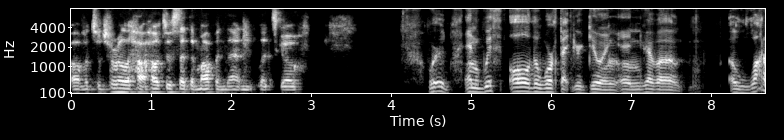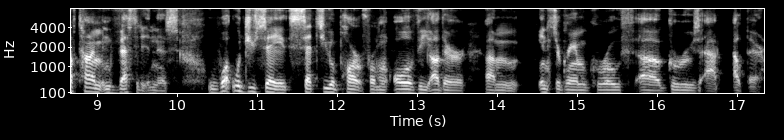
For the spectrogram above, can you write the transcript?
of a tutorial how, how to set them up, and then let's go. Word. And with all the work that you're doing, and you have a a lot of time invested in this, what would you say sets you apart from all of the other um, Instagram growth uh, gurus out, out there?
